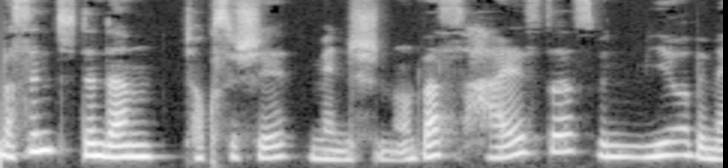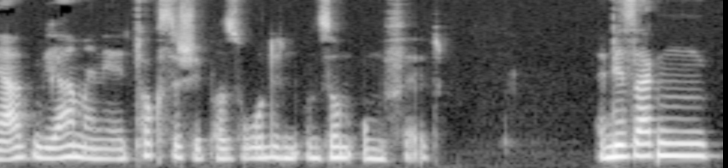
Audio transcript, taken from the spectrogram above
Was sind denn dann toxische Menschen? Und was heißt das, wenn wir bemerken, wir haben eine toxische Person in unserem Umfeld? Wenn wir sagen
